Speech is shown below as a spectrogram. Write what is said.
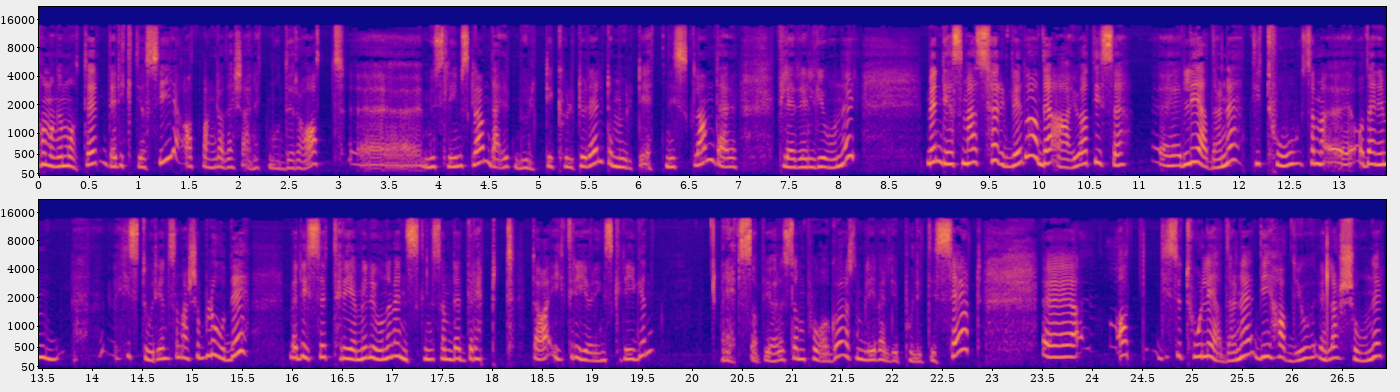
på mange måter det er riktig å si at Bangladesh er et moderat eh, muslimsk land. Det er et multikulturelt og multietnisk land. Det er flere religioner. Men det som er sørgelig, da, det er jo at disse eh, lederne, de to som eh, Og det er en historien som er så blodig, med disse tre millioner menneskene som ble drept da i frigjøringskrigen. Rettsoppgjøret som pågår, og som blir veldig politisert. Eh, at disse to lederne de hadde jo relasjoner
